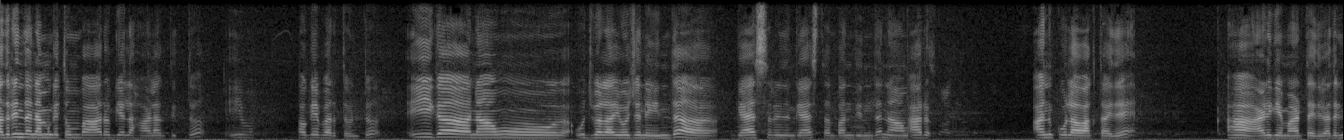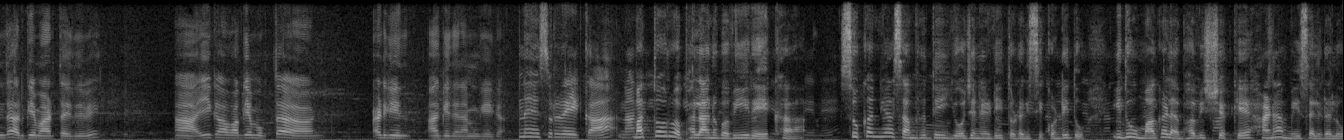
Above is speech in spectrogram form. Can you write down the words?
ಅದರಿಂದ ನಮಗೆ ತುಂಬ ಆರೋಗ್ಯ ಎಲ್ಲ ಹಾಳಾಗ್ತಿತ್ತು. ಹೊಗೆ ಬರ್ತುಂಟು ಈಗ ನಾವು ಉಜ್ವಲ ಯೋಜನೆಯಿಂದ ಗ್ಯಾಸ್ ಗ್ಯಾಸ್ ಬಂದಿಂದ ನಾವು ಆರೋ ಅನುಕೂಲವಾಗ್ತಾ ಇದೆ. ಹಾಂ ಅಡುಗೆ ಮಾಡ್ತಾ ಇದ್ದೀವಿ ಅದರಿಂದ ಅಡುಗೆ ಮಾಡ್ತಾ ಇದ್ದೀವಿ ಹಾಂ ಈಗ ಹೊಗೆ ಮುಕ್ತ ಅಡುಗೆ ಆಗಿದೆ ನಮಗೆ ಈಗ. ನನ್ನ ಹೆಸರು ರೇಖಾ ನಾನು ಮತ್ತೋರ್ವ ಫಲಾನುಭವಿ ರೇಖಾ. ಸುಕನ್ಯಾ ಸಮೃದ್ಧಿ ಯೋಜನೆಯಡಿ ತೊಡಗಿಸಿಕೊಂಡಿದ್ದು ಇದು ಮಗಳ ಭವಿಷ್ಯಕ್ಕೆ ಹಣ ಮೀಸಲಿಡಲು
